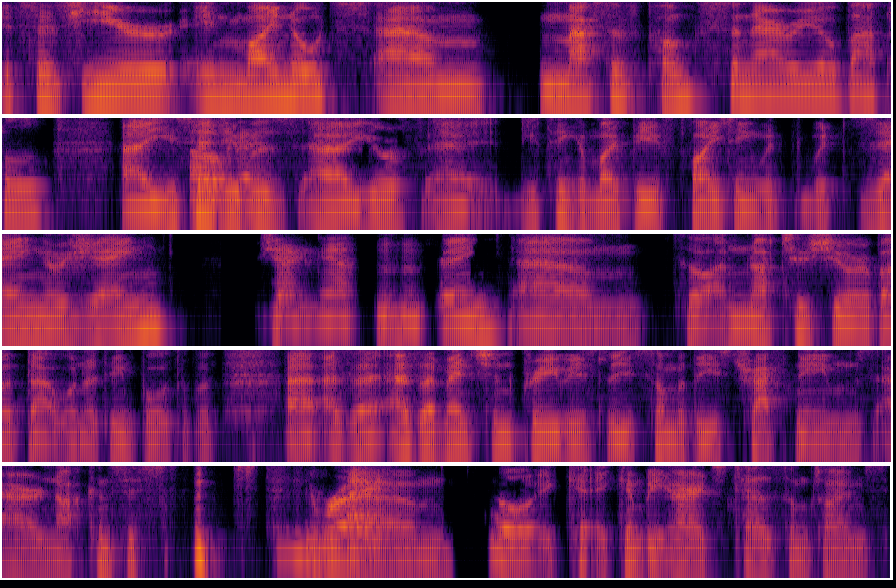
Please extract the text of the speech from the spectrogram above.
it says here in my notes, um, massive punk scenario battle. Uh, you said it was uh, you're uh, you think it might be fighting with with Zhang or Zheng. Zheng, yeah. mhm. Zheng. Um, so I'm not too sure about that one. I think both of us, uh, as I as I mentioned previously, some of these track names are not consistent. Right. Um, so it, it can be hard to tell sometimes.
